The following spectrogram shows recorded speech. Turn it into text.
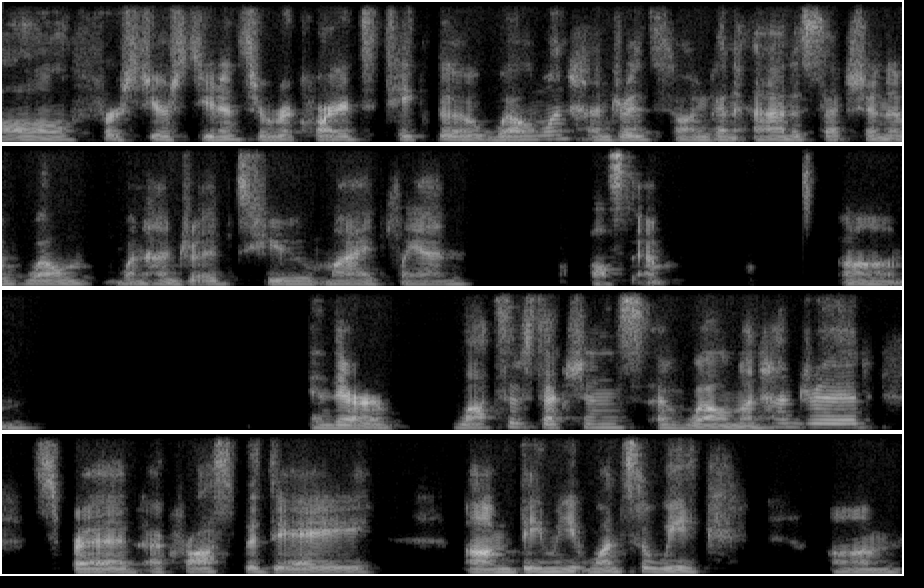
all first year students are required to take the Well 100. So I'm gonna add a section of Well 100 to my plan also. Um, and there are lots of sections of Well 100 spread across the day. Um, they meet once a week um,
